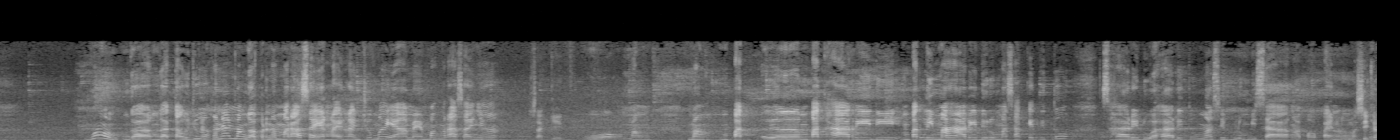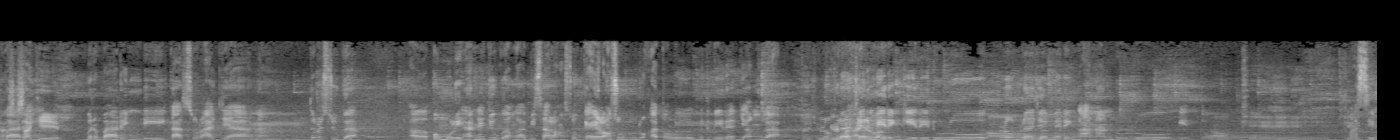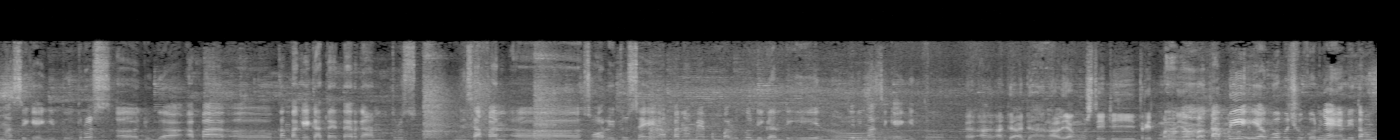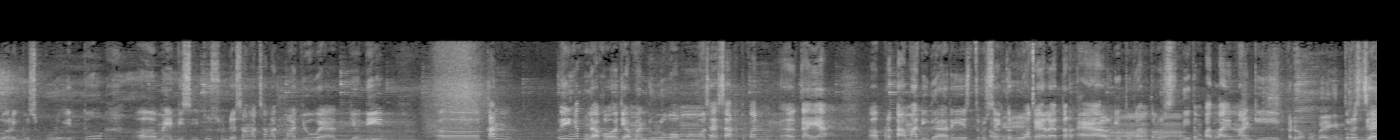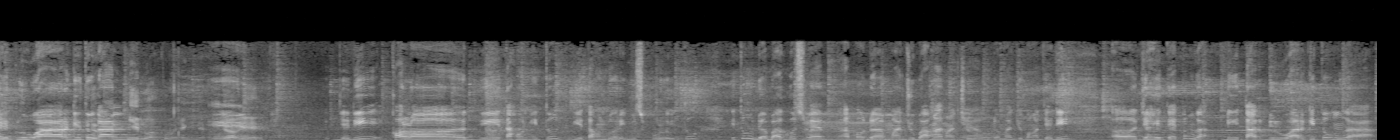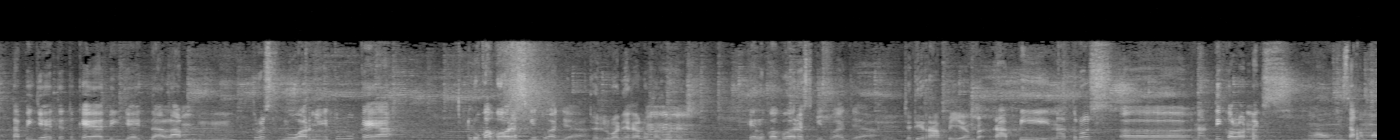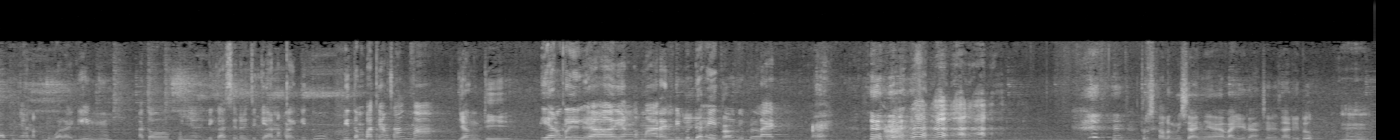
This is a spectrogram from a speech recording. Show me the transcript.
gue nggak nggak tahu juga karena emang nggak pernah merasa yang lain-lain cuma ya memang rasanya Sakit. wow emang emang empat eh, empat hari di empat lima hari di rumah sakit itu sehari dua hari tuh masih belum bisa ngapa-ngapain Nah, lu masih kerasa sakit. berbaring di kasur aja nah Hmm. terus juga eh, pemulihannya juga nggak bisa langsung kayak langsung duduk atau lu Hmm. berdiri aja enggak Baju- lu belajar miring kiri dulu lu Oh. belajar miring kanan dulu gitu Oke. oke, masih oke. masih kayak gitu terus eh, juga apa eh, kan pakai kateter kan terus misalkan eh, sorry tuh saya apa namanya pembalut lu digantiin Oh. jadi masih kayak gitu Eh, ada ada hal-hal yang mesti di treatment ya Uh-uh, Mbak. tapi treatment. ya gue bersyukurnya ya di tahun 2010 itu eh, medis itu sudah sangat-sangat maju ya. Hmm. Jadi eh, kan lu inget nggak kalau zaman dulu kalau mau sesar tuh kan eh, kayak eh, pertama di garis, terus yang Oke. kedua kayak letter L gitu kan, Ah, terus ah. di tempat lain Nih, lagi, Aduh aku bayangin. terus jahit luar gitu Aduh, kan. Ngilu aku bayangin. Oke, Iya. Oke. Jadi kalau di tahun itu di tahun 2010 itu itu udah bagus wet Hmm, apa udah maju banget maju. ya udah maju banget jadi eh, jahitnya itu nggak ditaruh di luar gitu enggak tapi jahitnya itu kayak dijahit dalam Hmm. terus luarnya itu lu kayak luka gores gitu aja Dari luarnya kayak luka Mm-mm. gores. Kayak luka gores gitu aja Jadi rapi ya Mbak. rapi nah terus eh, nanti kalau next mau misalkan mau punya anak kedua lagi Hmm. atau punya dikasih rezeki anak lagi tuh di tempat yang sama Yang di yang di ya, yang kemarin dibedah itu Dibuka. di black Terus kalau misalnya lahiran Cesar itu Hmm.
